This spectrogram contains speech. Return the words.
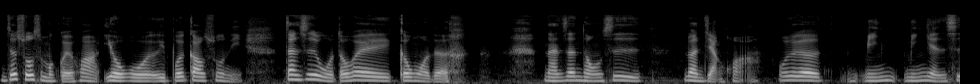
你在说什么鬼话？有我也不会告诉你，但是我都会跟我的 男生同事乱讲话。”我这个名名言是，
